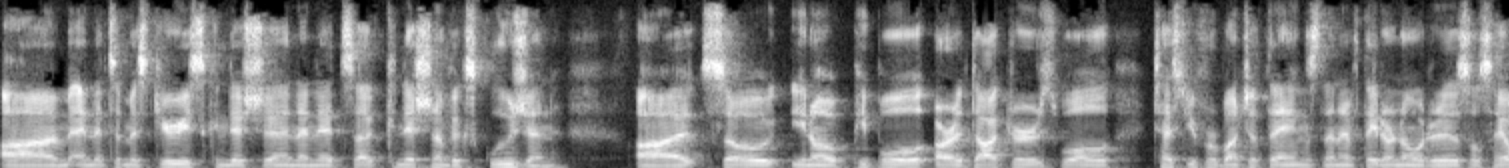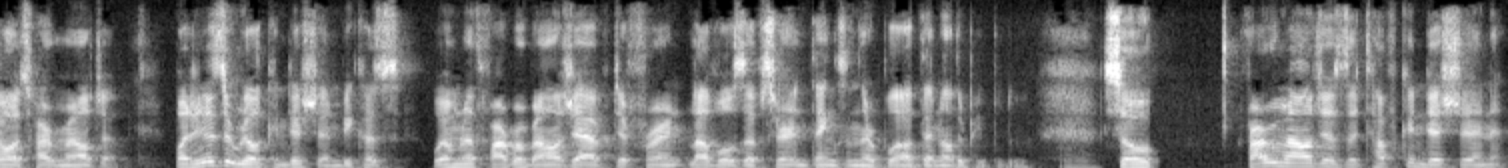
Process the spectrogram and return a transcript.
um, and it's a mysterious condition and it's a condition of exclusion. Uh, so you know people or doctors will test you for a bunch of things. Then if they don't know what it is, they'll say, "Oh, it's fibromyalgia." But it is a real condition because women with fibromyalgia have different levels of certain things in their blood than other people do. Mm-hmm. So fibromyalgia is a tough condition.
